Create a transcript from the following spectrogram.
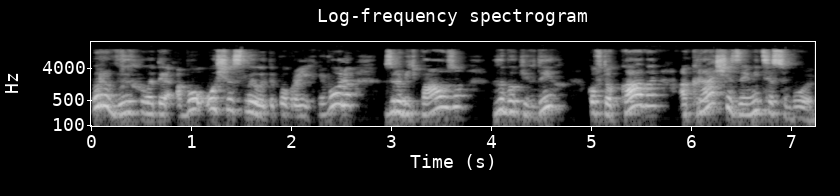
перевиховати або ощасливити попри їхню волю, зробіть паузу, глибокий вдих. Ковток кави, а краще займіться собою,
